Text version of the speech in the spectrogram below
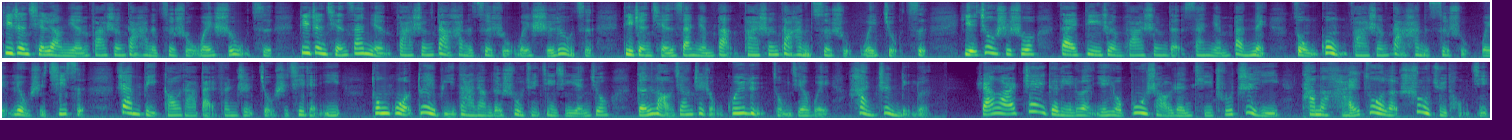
地震前两年发生大旱的次数为十五次，地震前三年发生大旱的次数为十六次，地震前三年半发生大旱的次数为九次。也就是说，在地震发生的三年半内，总共发生大旱的次数为六十七次，占比高达百分之九十七点一。通过对比大量的数据进行研究，耿老将这种规律总结为旱震理论。然而，这个理论也有不少人提出质疑。他们还做了数据统计，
